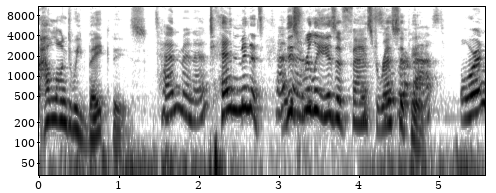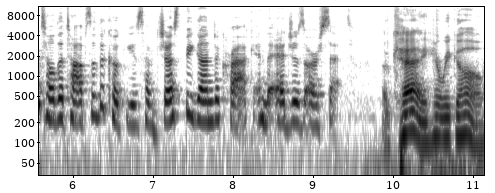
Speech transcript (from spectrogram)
How long do we bake these? 10 minutes. 10 minutes. 10 this minutes. really is a fast It's recipe. fast. Or until the tops of the cookies have just begun to crack and the edges are set. Okay, here we go.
